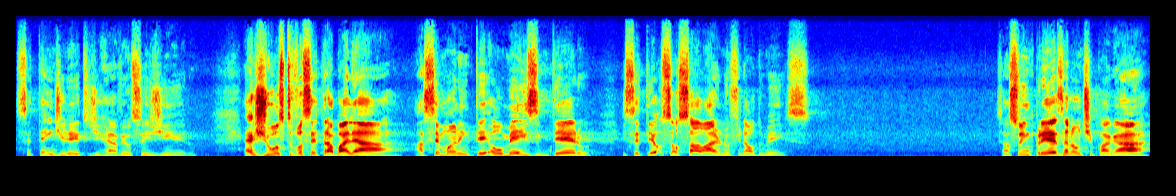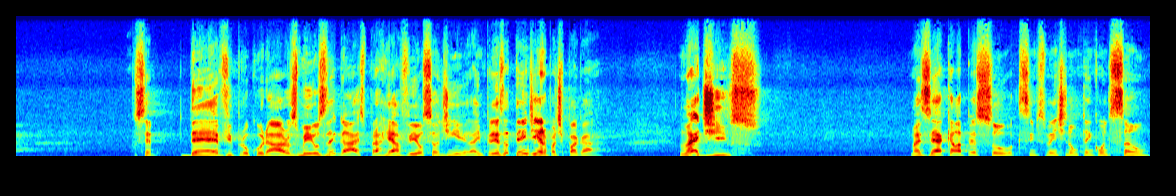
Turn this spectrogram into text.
você tem direito de reaver o seu dinheiro. É justo você trabalhar a semana inteira, o mês inteiro, e você ter o seu salário no final do mês. Se a sua empresa não te pagar, você deve procurar os meios legais para reaver o seu dinheiro. A empresa tem dinheiro para te pagar. Não é disso. Mas é aquela pessoa que simplesmente não tem condição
